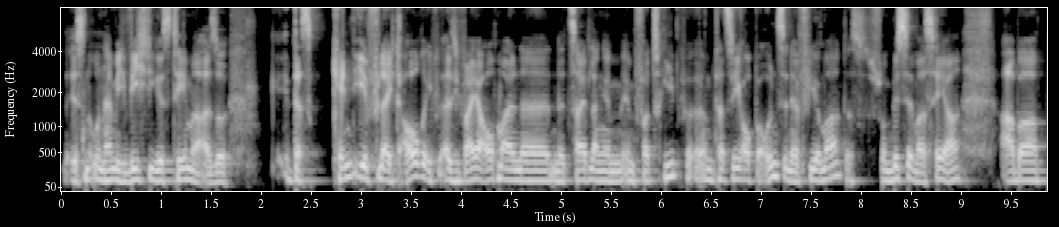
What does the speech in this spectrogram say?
ist ein unheimlich wichtiges Thema. Also das kennt ihr vielleicht auch. Ich, also ich war ja auch mal eine, eine Zeit lang im, im Vertrieb, ähm, tatsächlich auch bei uns in der Firma. Das ist schon ein bisschen was her. Aber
